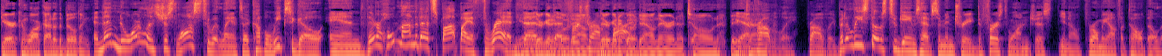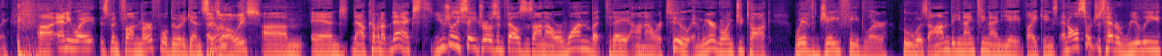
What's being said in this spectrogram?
Garrett can walk out of the building. and then New Orleans just lost to Atlanta a couple weeks ago, and they're holding on to that spot by a thread. Yeah, that, they're going to go first down. They're going to go down there in a tone, big yeah, time. probably, probably. But at least those two games have some intrigue. The first one just, you know, throw me off a tall building. Uh, anyway, it's been fun, Murph. We'll do it again soon. As always. Um, and now coming up next, usually Sage Rosenfels is on hour one, but today on hour two, and we are going to talk with Jay Fiedler, who was on the 1998 Vikings and also just had a really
